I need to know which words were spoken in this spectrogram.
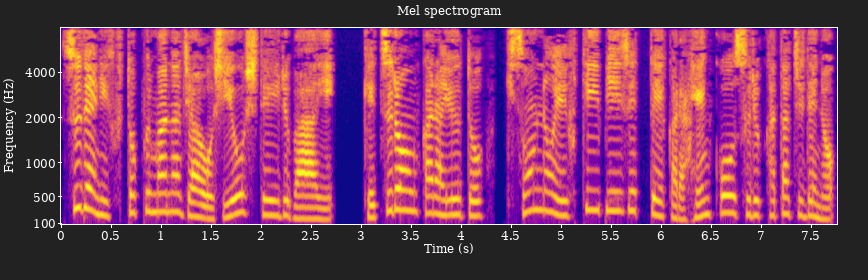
すでにフトップマナジャーを使用している場合、結論から言うと既存の FTP 設定から変更する形での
